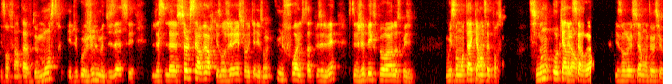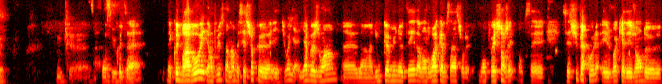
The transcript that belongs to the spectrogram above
Ils ont fait un taf de monstre et du coup, Jules me disait, c'est le, seul serveur qu'ils ont géré sur lequel ils ont une fois une stat plus élevée, c'était le GP Explorer de Squeezie, où ils sont montés à 47%. Sinon, aucun autre serveur, ils ont réussi à monter aussi haut. Donc, ça, c'est Écoute, bravo. Et en plus, non, non, mais c'est sûr que, et tu vois, il y, a besoin euh, d'une communauté, d'un endroit comme ça sur le, où on peut échanger. Donc, c'est super cool. Et je vois qu'il y a des gens de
